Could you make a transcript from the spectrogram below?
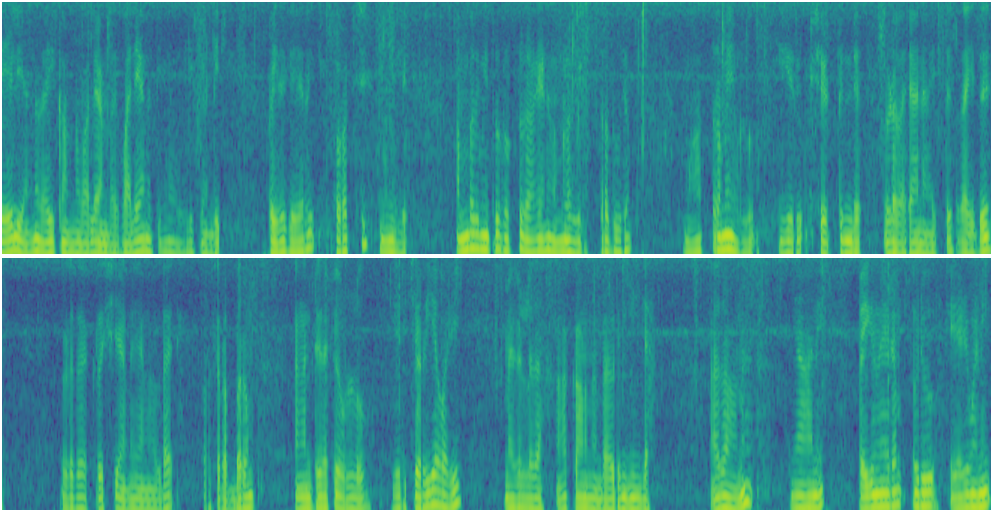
വേലിയാണ്. ഇതായി കാണുന്ന വലയുണ്ട്. വലയാണ് എത്തിക്കുന്ന വേലിക്ക് വേണ്ടി. അപ്പോൾ ഇത് കയറി കുറച്ച് മുന്നിൽ അമ്പത് മീറ്റർ തൊട്ട് താഴെയാണ് നമ്മളെ വീട്. അത്ര ദൂരം മാത്രമേ ഉള്ളൂ. ഈ ഒരു ഷെഡിന്റെ ഇവിടെ വരാനായിട്ട്. അതായത് ഇവിടുത്തെ കൃഷിയാണ് ഞങ്ങളുടെ. കുറച്ച് റബ്ബറും അങ്ങനത്തെ ഇതൊക്കെ ഉള്ളൂ. ഈ ഒരു ചെറിയ വഴി മുകളിലിതാ ആ കാണുന്നുണ്ട് ആ ഒരു നീല. അതാണ് ഞാൻ വൈകുന്നേരം ഒരു ഏഴ് മണി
